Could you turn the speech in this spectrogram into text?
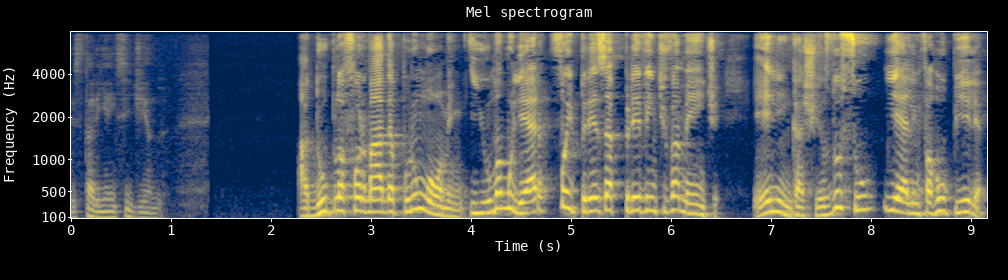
estaria incidindo. A dupla formada por um homem e uma mulher foi presa preventivamente ele em Caxias do Sul e ela em Farroupilha.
